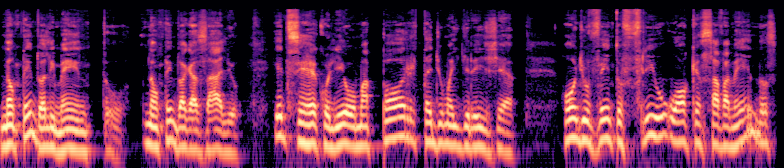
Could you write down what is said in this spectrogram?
não tendo alimento, não tendo agasalho, ele se recolheu a uma porta de uma igreja, onde o vento frio o alcançava menos,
